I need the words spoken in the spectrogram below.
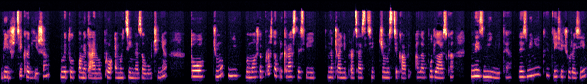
більш цікавіше, ми тут пам'ятаємо про емоційне залучення, то чому б ні? Ви можете просто прикрасити свій навчальний процес чимось цікавий. Але, будь ласка, не змінюйте, не змінюйте тисячу разів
